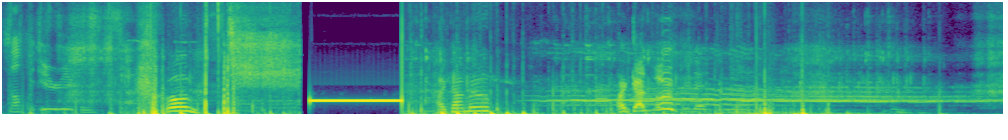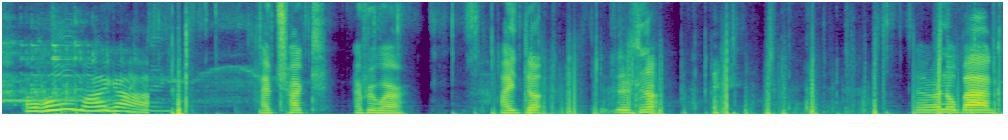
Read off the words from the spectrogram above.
Stop the illegal. Oh! I can't move. I can't move. Oh my god. I've checked everywhere. I don't. There's not. There are no bag.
